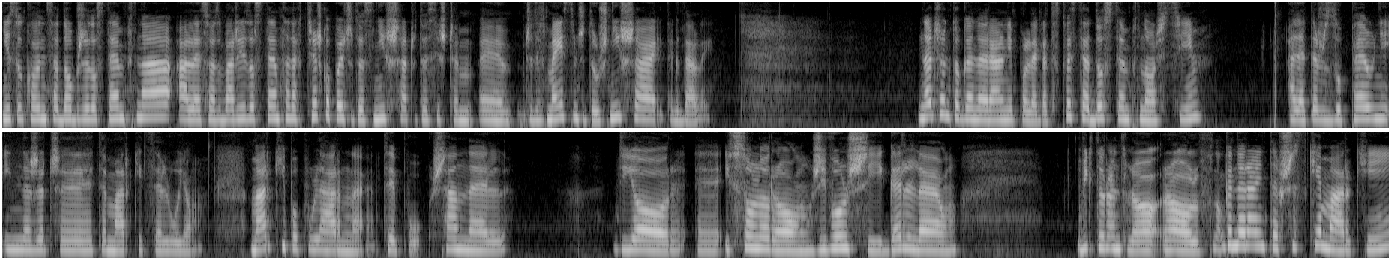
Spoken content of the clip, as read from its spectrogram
Nie jest do końca dobrze dostępna, ale coraz bardziej dostępna. Tak ciężko powiedzieć, czy to jest nisza, czy to jest jeszcze, yy, czy to jest mainstream, czy to już nisza i tak dalej. Na czym to generalnie polega? To jest kwestia dostępności ale też zupełnie inne rzeczy te marki celują. Marki popularne typu Chanel, Dior, y, Yves Saint Laurent, Givenchy, Guerlain, Victor Rolf, no generalnie te wszystkie marki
